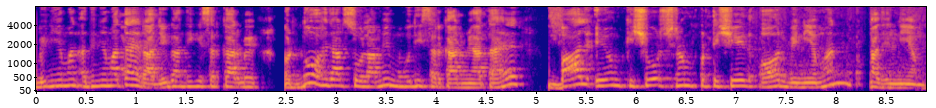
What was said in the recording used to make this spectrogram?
विनियमन अधिनियम आता है, राजीव गांधी की सरकार में। और 2016 में मोदी सरकार में आता है, बाल एवं किशोर श्रम प्रतिषेध और विनियमन अधिनियम।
